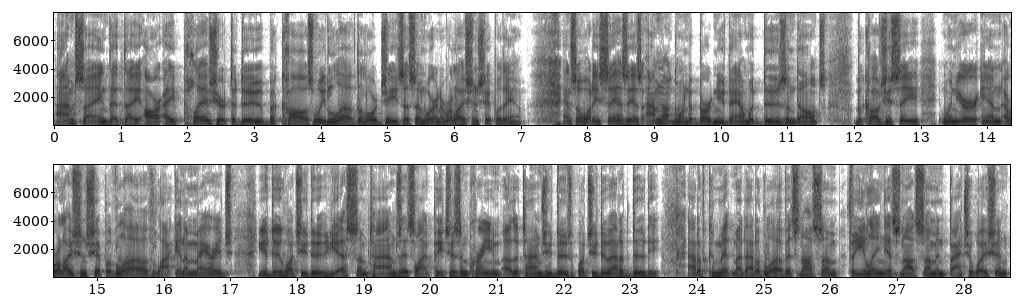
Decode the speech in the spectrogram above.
I'm saying that they are a pleasure to do because we love the Lord Jesus and we're in a relationship with Him. And so what He says is, I'm not going to burden you down with do's and don'ts because you see, when you're in a relationship of love, like in a marriage, you do what you do. Yes, sometimes it's like Peter peaches and cream. Other times you do what you do out of duty, out of commitment, out of love. It's not some feeling. It's not some infatuation.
